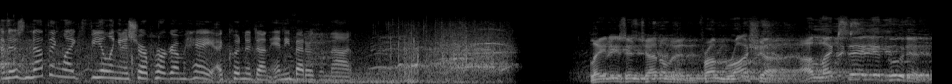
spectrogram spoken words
And there's nothing like feeling in a short program, hey, I couldn't have done any better than that. Ladies and gentlemen, from Russia, Alexei Yagudin.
